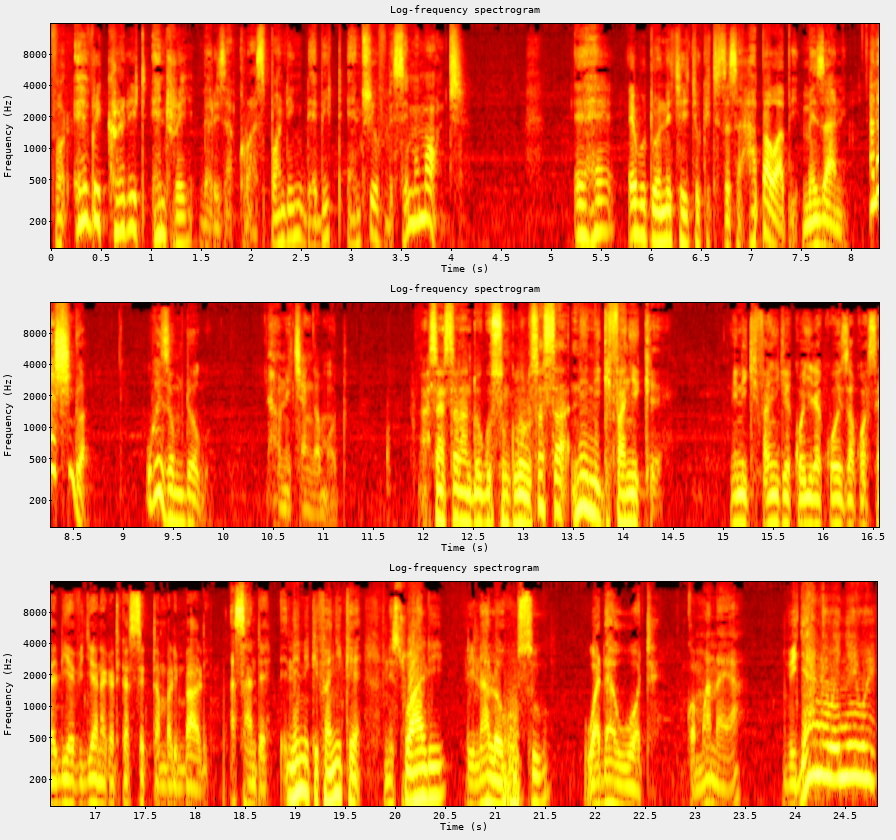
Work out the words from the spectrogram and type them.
for every credit entry there is a corresponding debit entry of the same amount. Ehe hebu tuoneche hicho kitu sasa. Hapa wapi? Mezani. Anashindwa. Uwezo mdogo. Nao ni changamoto. Asante sana ndugu sungululu. Sasa nini kifanyike? Nini kifanyike kwa ajili ya kuweza kuwasaidia vijana katika sekta mbalimbali? Asante. Nini kifanyike? Ni swali linalohusu wadau wote. Kwa maana ya vijana wenyewe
